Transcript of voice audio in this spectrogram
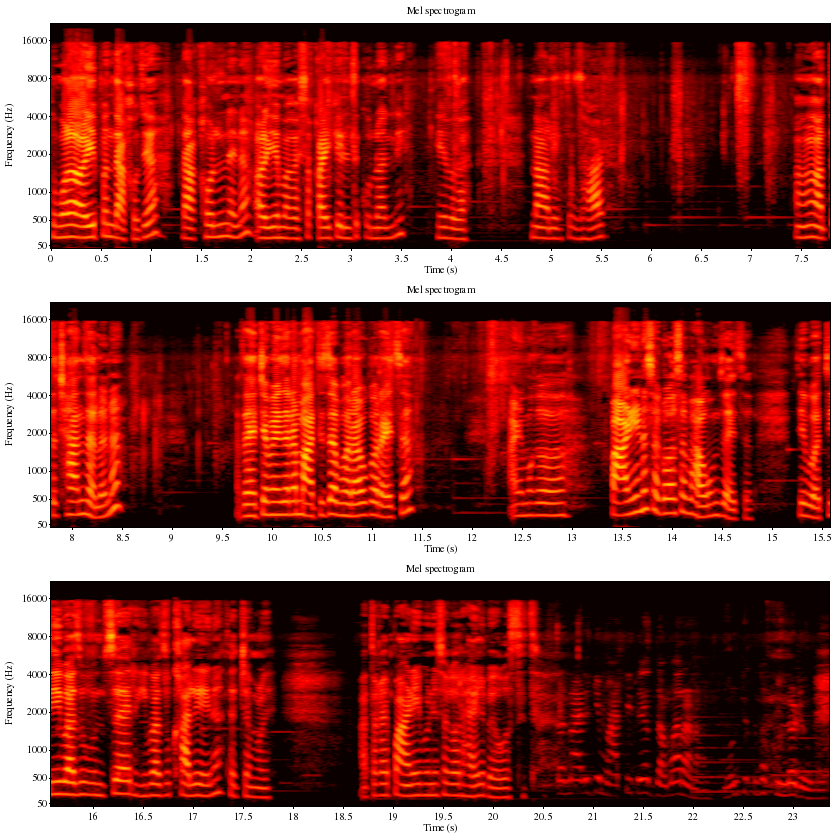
तुम्हाला अळी पण दाखवते हा. दाखवली नाही ना? अळी मग सकाळी केली ते कुणालनी? हे बघा नारळाचं झाड. हां आता छान झालं ना? आता ह्याच्यामध्ये जरा मातीचा भराव करायचा. आणि मग पाणी ना सगळं असं वाहून जायचं. ते वती बाजू उंच आहे आणि ही बाजू खाली आहे ना त्याच्यामुळे. आता काय पाणी बिणी सगळं राहील व्यवस्थित. नाही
